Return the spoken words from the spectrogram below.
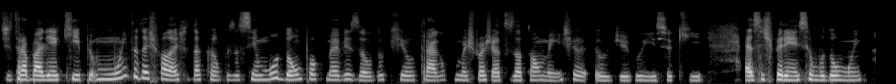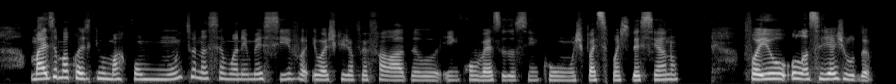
de trabalho em equipe, muitas das palestras da campus assim mudou um pouco minha visão do que eu trago para meus projetos atualmente. Eu, eu digo isso que essa experiência mudou muito. Mas é uma coisa que me marcou muito na semana imersiva, eu acho que já foi falado em conversas assim com os participantes desse ano, foi o, o lance de ajuda.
